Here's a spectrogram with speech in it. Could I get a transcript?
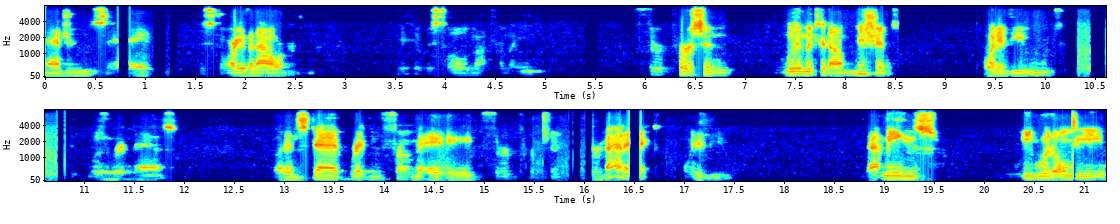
imagine, say, the story of an hour, if it was told not from a third person, limited, omniscient point of view, which was written as, but instead written from a third person dramatic point of view. That means we would only see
